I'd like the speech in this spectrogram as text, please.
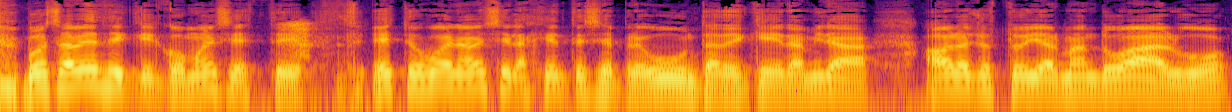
Vos sabés de que como es este, esto es bueno, a veces la gente se pregunta de qué era, mira, ahora yo estoy armando algo,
